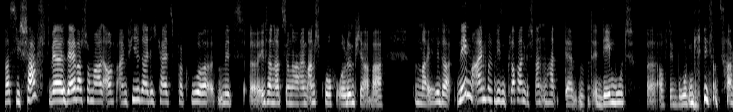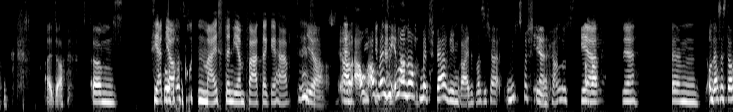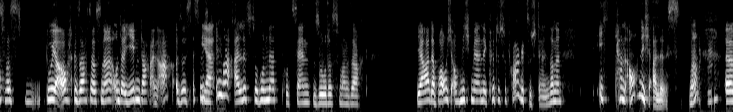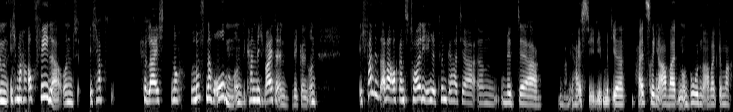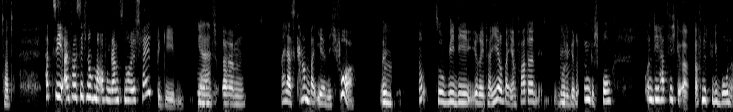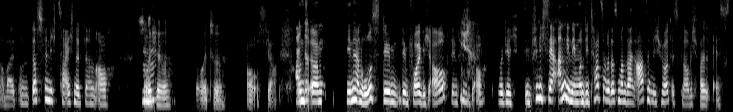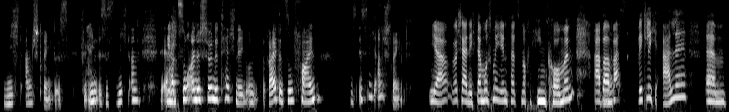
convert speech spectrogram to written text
was sie schafft. Wer selber schon mal auf einem Vielseitigkeitsparcours mit äh, internationalem Anspruch Olympia war, und mal hinter neben einem von diesen Kloppern gestanden hat, der wird in Demut äh, auf den Boden gehen und sagen, Alter. Ähm, sie hat so ja auch einen guten Meister in ihrem Vater gehabt. Ja, ja auch, auch wenn sie immer noch mit Sperrriemen reitet, was ich ja nicht verstehen ja. kann. Das, ja, aber, ja. Ähm, und das ist das, was du ja auch gesagt hast, ne? unter jedem Dach ein Ach. Also es ist nicht ja. immer alles zu 100 Prozent so, dass man sagt, ja, da brauche ich auch nicht mehr eine kritische Frage zu stellen, sondern ich kann auch nicht alles. Ne? Mhm. Ähm, ich mache auch Fehler und ich habe vielleicht noch Luft nach oben und kann mich weiterentwickeln. Und ich fand es aber auch ganz toll, die Ingrid Klimke hat ja ähm, mit der, wie heißt sie, die mit ihr Halsringarbeiten und Bodenarbeit gemacht hat, hat sie einfach sich nochmal auf ein ganz neues Feld begeben. Ja. Und ähm, weil das kam bei ihr nicht vor. Mhm. Ne? So wie die ihre Karriere bei ihrem Vater wurde mhm. geritten, gesprungen und die hat sich geöffnet für die Bodenarbeit. Und das, finde ich, zeichnet dann auch solche mhm. Leute aus, ja. Also, und ähm, den Herrn Russ, dem, dem folge ich auch, den finde ich auch wirklich, den finde ich sehr angenehm. Und die Tatsache, dass man seinen Atem nicht hört, ist, glaube ich, weil es nicht anstrengend ist. Für ihn ist es nicht anstrengend. Er hat so eine schöne Technik und reitet so fein. Es ist nicht anstrengend. Ja, wahrscheinlich. Da muss man jedenfalls noch hinkommen. Aber mhm. was wirklich alle ähm,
